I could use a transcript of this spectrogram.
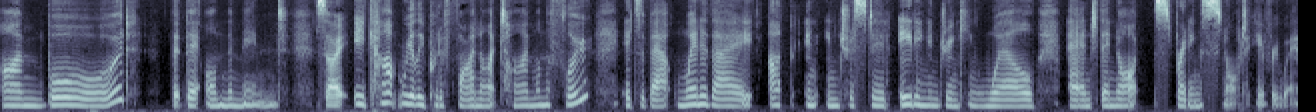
I'm bored that they're on the mend. So you can't really put a finite time on the flu. It's about when are they up and interested, eating and drinking well, and they're not spreading snot everywhere.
